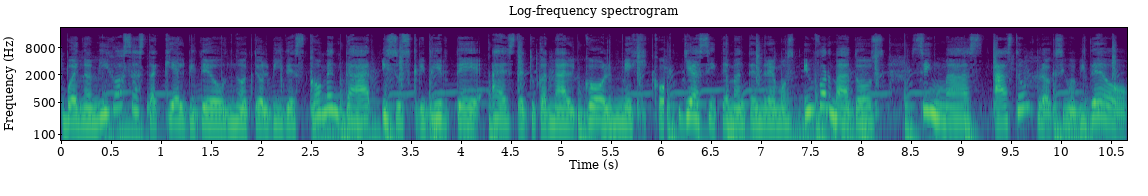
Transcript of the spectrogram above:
Bueno amigos, hasta aquí el video. No te olvides comentar y suscribirte a este tu canal Gol México y así te mantendremos informados más, hasta un próximo video.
